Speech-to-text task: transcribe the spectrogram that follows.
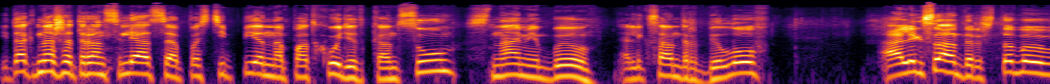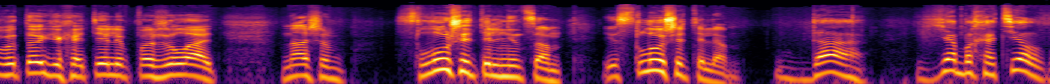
Итак, наша трансляция постепенно подходит к концу. С нами был Александр Белов. Александр, что бы вы в итоге хотели пожелать нашим слушательницам и слушателям? Да, я бы хотел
